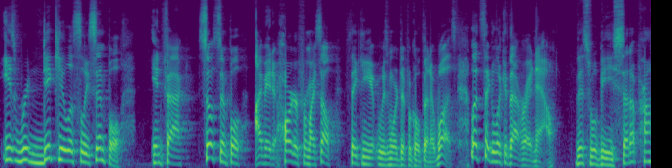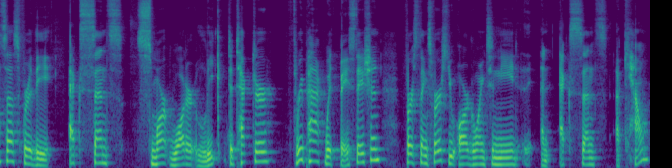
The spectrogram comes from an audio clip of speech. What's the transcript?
is ridiculously simple. In fact, so simple, I made it harder for myself thinking it was more difficult than it was. Let's take a look at that right now. This will be setup process for the Xsense Smart Water Leak Detector 3-pack with base station. First things first, you are going to need an Xsense account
